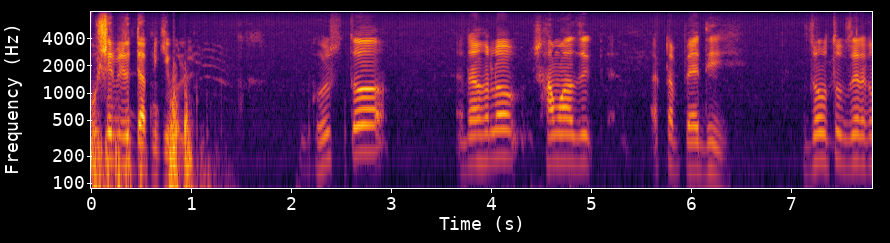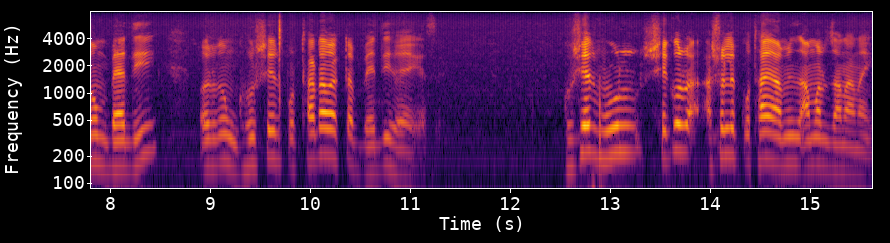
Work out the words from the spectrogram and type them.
ঘুষের বিরুদ্ধে আপনি কি বলবেন? ঘুষ তো এটা হলো সামাজিক একটা ব্যাধি। যৌতুক যেরকম ব্যাধি, ওরকম ঘুষের প্রথাটাও একটা ব্যাধি হয়ে গেছে। ঘুষের মূল শেকড় আসলে কোথায় আমি, আমার জানা নাই।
